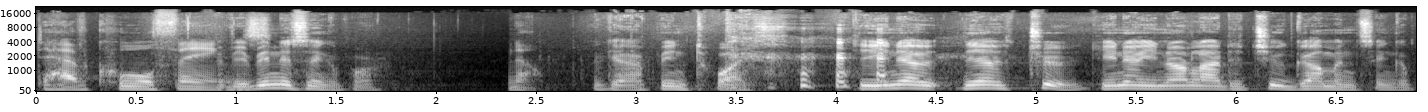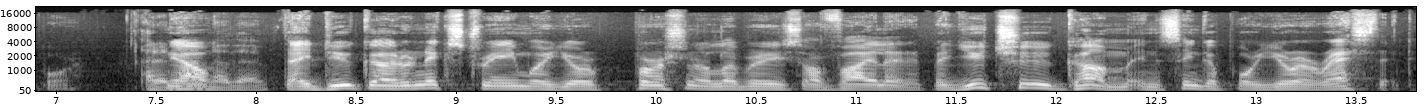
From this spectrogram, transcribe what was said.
to have cool things. Have you been to Singapore? No. Okay, I've been twice. do you know? Yeah, true. Do you know you're not allowed to chew gum in Singapore? I did now, not know that. They do go to an extreme where your personal liberties are violated. But you chew gum in Singapore, you're arrested.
